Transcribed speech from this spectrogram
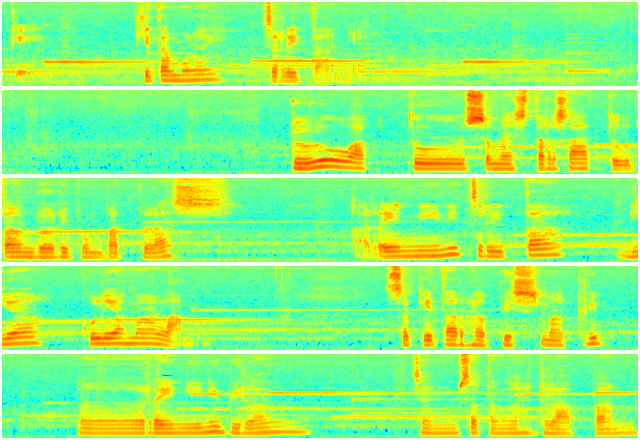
Oke kita mulai ceritanya. Dulu waktu semester 1 tahun 2014 Kak Reni ini cerita dia kuliah malam. Sekitar habis maghrib eh, Reni ini bilang jam setengah delapan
